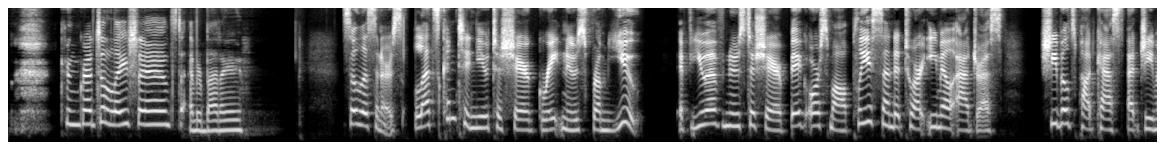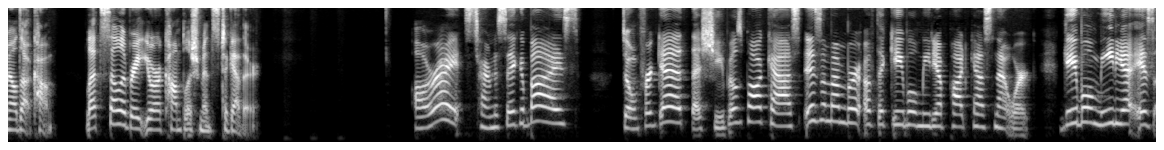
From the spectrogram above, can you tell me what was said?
Congratulations to everybody. So, listeners, let's continue to share great news from you. If you have news to share, big or small, please send it to our email address, shebuildspodcast at gmail.com. Let's celebrate your accomplishments together. All right, it's time to say goodbyes. Don't forget that She Builds Podcast is a member of the Gabl Media Podcast Network. Gabl Media is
